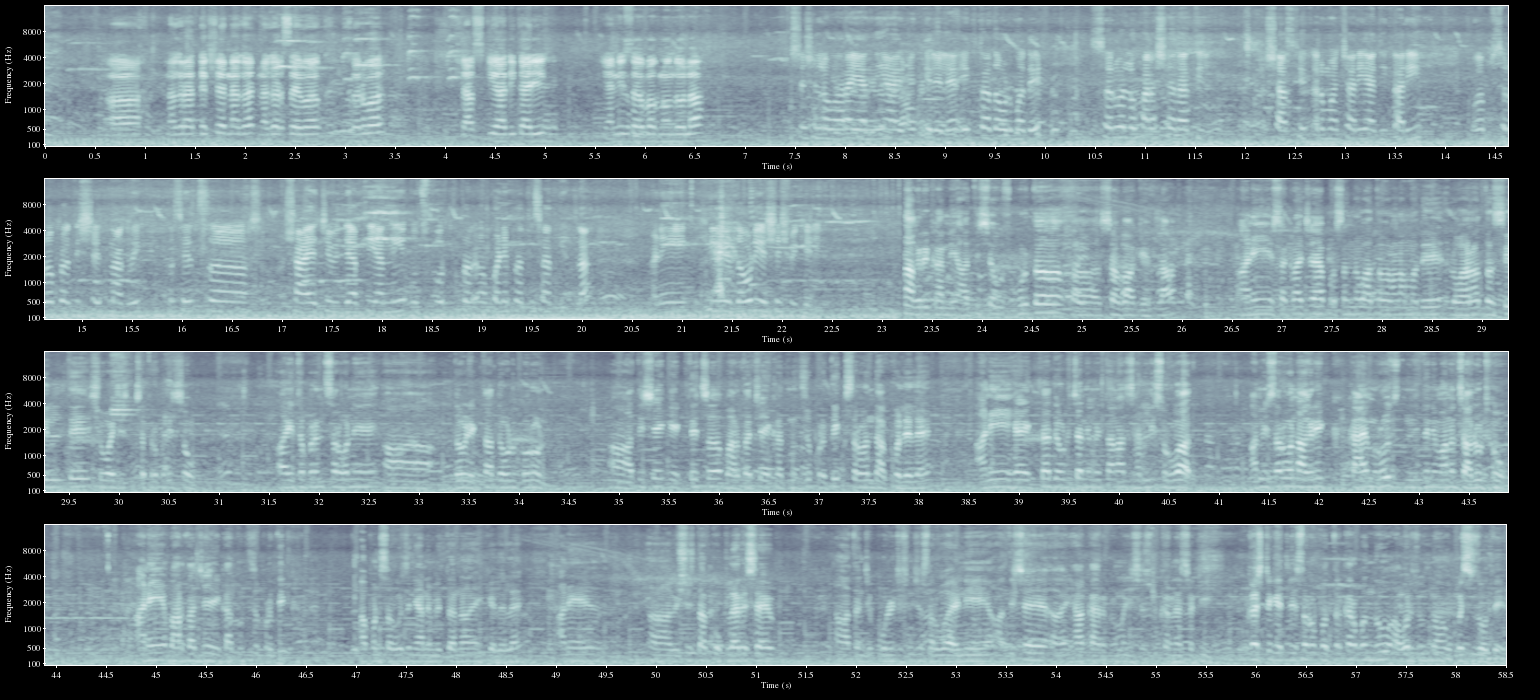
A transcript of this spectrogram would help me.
नगराध्यक्ष नगर नगरसेवक सर्व शासकीय अधिकारी यांनी सहभाग नोंदवला. स्टेशन लोहारा यांनी आयोजित केलेल्या एकता दौडमध्ये सर्व लोहारा शहरातील शासकीय कर्मचारी अधिकारी व सर्व प्रतिष्ठित नागरिक तसेच शाळेचे विद्यार्थी यांनी उत्स्फूर्तपणे प्रतिसाद घेतला आणि ही दौड यशस्वी केली. नागरिकांनी अतिशय उत्स्फूर्त सहभाग घेतला आणि सकाळच्या प्रसन्न वातावरणामध्ये लोहारा तहसील ते शिवाजी छत्रपती चौक इथंपर्यंत सर्वांनी दौड एकता दौड करून अतिशय एक एकतेचं भारताच्या एकात्मतेचं प्रतीक सर्वांनी दाखवलेलं आहे. आणि ह्या एकता दौडच्या निमित्तानं झालेली सुरुवात. आम्ही सर्व नागरिक कायम रोज नित्यनिमानं चालू ठेवू. आणि भारताचे एकात्मतेचं प्रतीक आपण सर्वजण या निमित्तानं हे केलेलं आहे. आणि विशेषतः कोकलारे साहेब त्यांचे पोलीस सर्व यांनी अतिशय ह्या कार्यक्रम यशस्वी करण्यासाठी कष्ट घेतले. सर्व पत्रकार बंधू आवर्जून उपस्थित होते.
